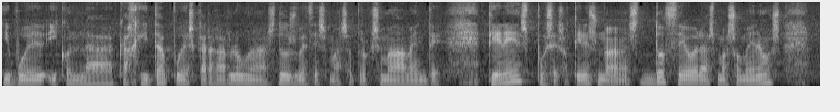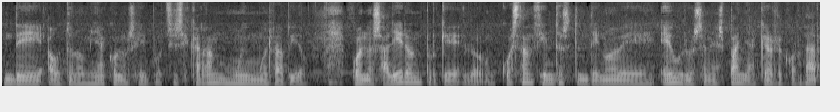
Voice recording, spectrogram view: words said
y, puede, y con la cajita puedes cargarlo unas dos veces más aproximadamente. Tienes, pues eso, tienes unas 12 horas más o menos de autonomía con los AirPods y se cargan muy muy rápido. Cuando salieron, porque cuestan 179 euros en España, que recordar.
